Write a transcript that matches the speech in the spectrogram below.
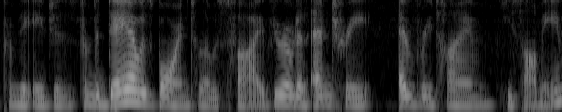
from the ages from the day I was born till I was 5. He wrote an entry every time he saw me.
